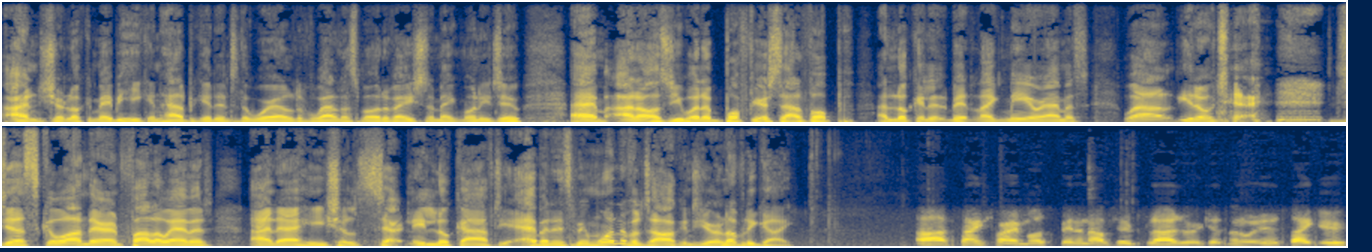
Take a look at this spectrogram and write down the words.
and sure, look, maybe he can help you get into the world of wellness motivation and make money too. Um, and also, you want to buff yourself up and look a little bit like me or Emmet, well, you know, just go on there and follow Emmet, and uh, he shall certainly look after you. Emmet, it's been wonderful talking to you. You're a lovely guy. Uh, thanks very much. It's been an absolute pleasure getting to know you. Thank you.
